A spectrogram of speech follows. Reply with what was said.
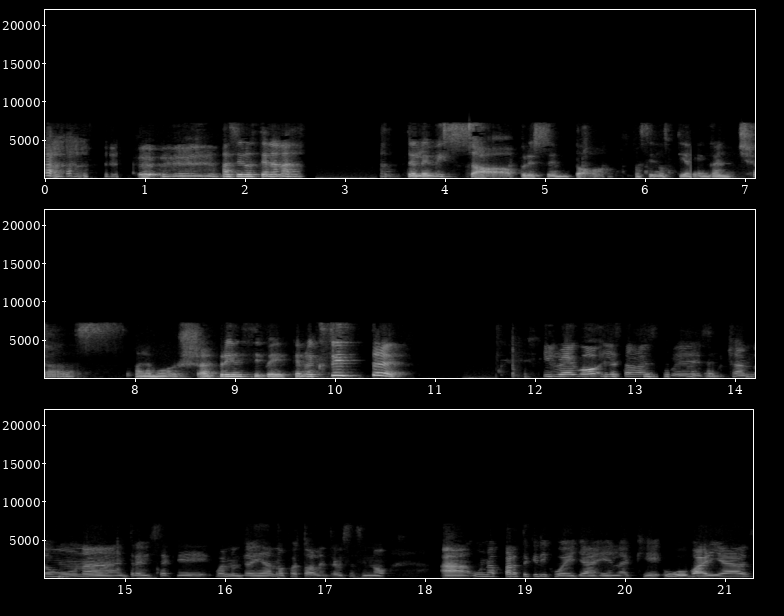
Así nos tienen a Televisa presentó, así nos tienen enganchadas al amor, al príncipe, que no existe. Y luego le estaba eh, escuchando una entrevista que, bueno, en realidad no fue toda la entrevista, sino a una parte que dijo ella en la que hubo varias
